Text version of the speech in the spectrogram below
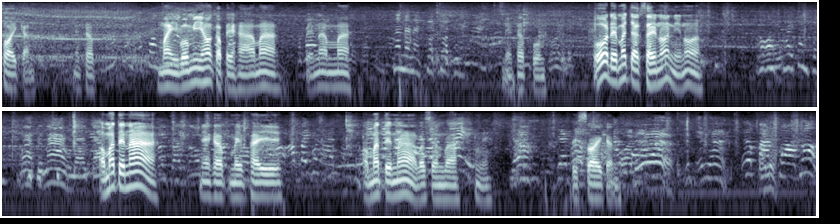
ซอยกันนะครับไม่บ่มีเขาก็ไปหามาไปนํมานั่นนั่นจวดจวดดูเนี่ยครับผม โอ้ได้มาจากไสเนาะนี่เนาะเอาเอาใครต้องเป็นมาเตหน้าของเราจ้าเอามาแต่หน้าเนี่ยครับไม้ไผ่ เอามาแต่หน้าว่าซั่นว่านี่ไปซอยกันเออปากขอบโลด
